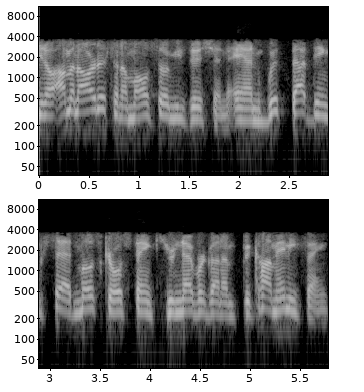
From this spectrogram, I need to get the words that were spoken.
You know, I'm an artist and I'm also a musician. And with that being said, most girls think you're never going to become anything.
